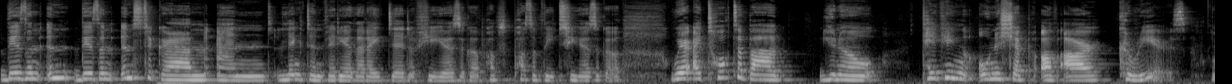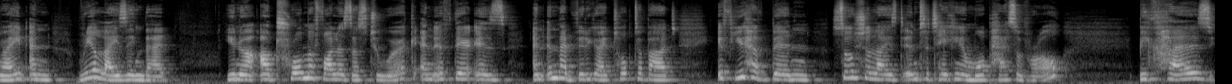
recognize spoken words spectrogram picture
There's an in, there's an Instagram and LinkedIn video that I did a few years ago, possibly two years ago, where I talked about you know taking ownership of our careers, right, and realizing that you know our trauma follows us to work, and if there is, and in that video I talked about if you have been socialized into taking a more passive role because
